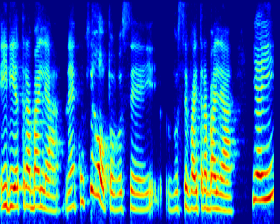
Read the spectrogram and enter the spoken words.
iria trabalhar, né? Com que roupa você, você vai trabalhar? E aí,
